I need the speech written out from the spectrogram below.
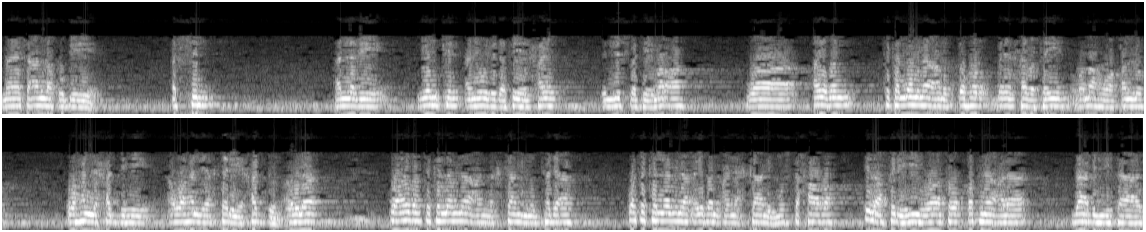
ما يتعلق بالسن الذي يمكن أن يوجد فيه الحيض بالنسبة للمرأة. وأيضا تكلمنا عن الطهر بين الحيضتين وما هو أقله وهل لحده أو هل لأكثره حد أو لا. وأيضا تكلمنا عن أحكام المبتدعة وتكلمنا أيضا عن أحكام المستحاضة إلى آخره وتوقفنا على باب النفاس.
